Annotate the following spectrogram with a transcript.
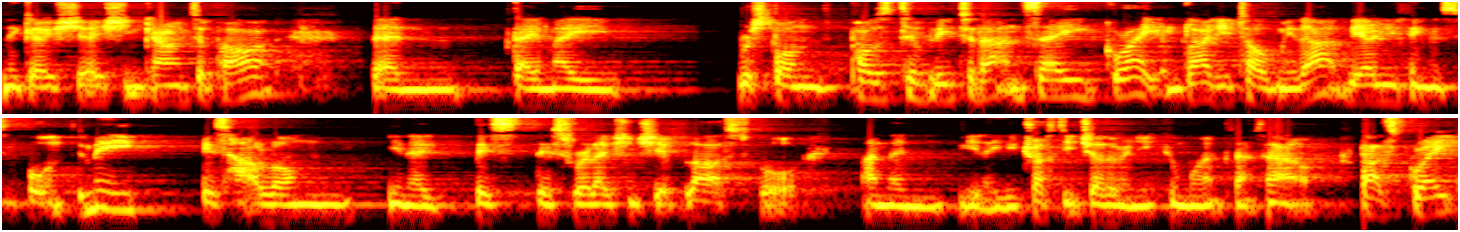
negotiation counterpart, then they may respond positively to that and say, "Great, I'm glad you told me that. The only thing that's important to me is how long you know this this relationship lasts for." and then you know you trust each other and you can work that out. That's great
